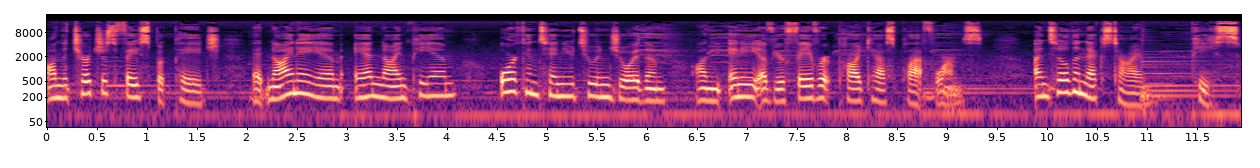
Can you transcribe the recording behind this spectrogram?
on the church's Facebook page at 9 a.m. and 9 p.m., or continue to enjoy them on any of your favorite podcast platforms. Until the next time, peace.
